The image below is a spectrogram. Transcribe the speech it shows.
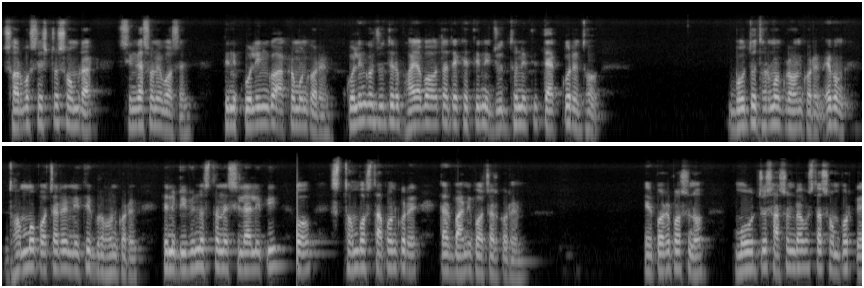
সর্বশ্রেষ্ঠ সম্রাট সিংহাসনে বসেন। তিনি কলিঙ্গ আক্রমণ করেন। কলিঙ্গ যুদ্ধের ভয়াবহতা দেখে তিনি যুদ্ধনীতি ত্যাগ করে বৌদ্ধ ধর্ম গ্রহণ করেন এবং ধর্ম প্রচারের নীতি গ্রহণ করেন। তিনি বিভিন্ন স্থানে শিলালিপি ও স্তম্ভ স্থাপন করে তার বাণী প্রচার করেন। এরপরের প্রশ্ন, মৌর্য শাসন ব্যবস্থা সম্পর্কে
